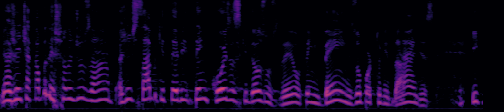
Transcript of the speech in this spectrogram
E a gente acaba deixando de usar. A gente sabe que ter, tem coisas que Deus nos deu, tem bens, oportunidades e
